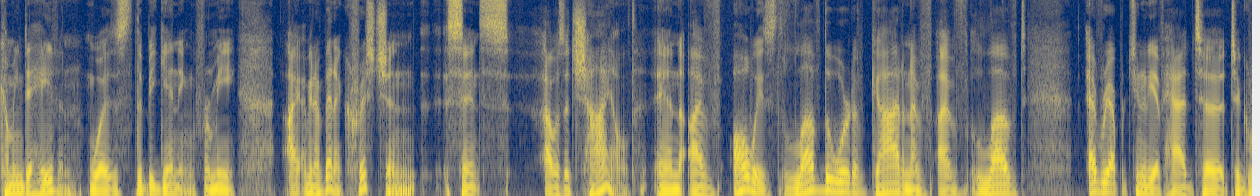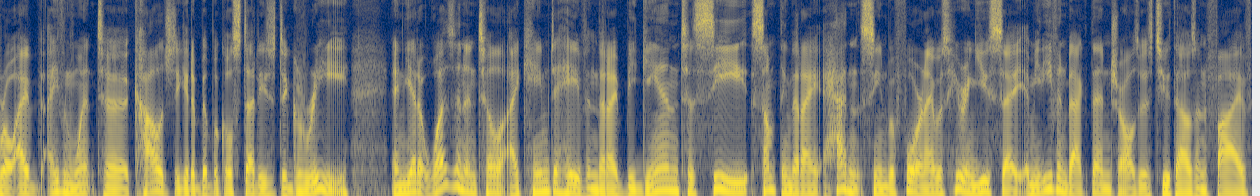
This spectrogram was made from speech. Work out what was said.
coming to Haven was the beginning for me. I, I mean, I've been a Christian since I was a child, and I've always loved the Word of God, and I've I've loved every opportunity I've had to to grow. I, I even went to college to get a biblical studies degree, and yet it wasn't until I came to Haven that I began to see something that I hadn't seen before. And I was hearing you say, I mean, even back then, Charles, it was 2005,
